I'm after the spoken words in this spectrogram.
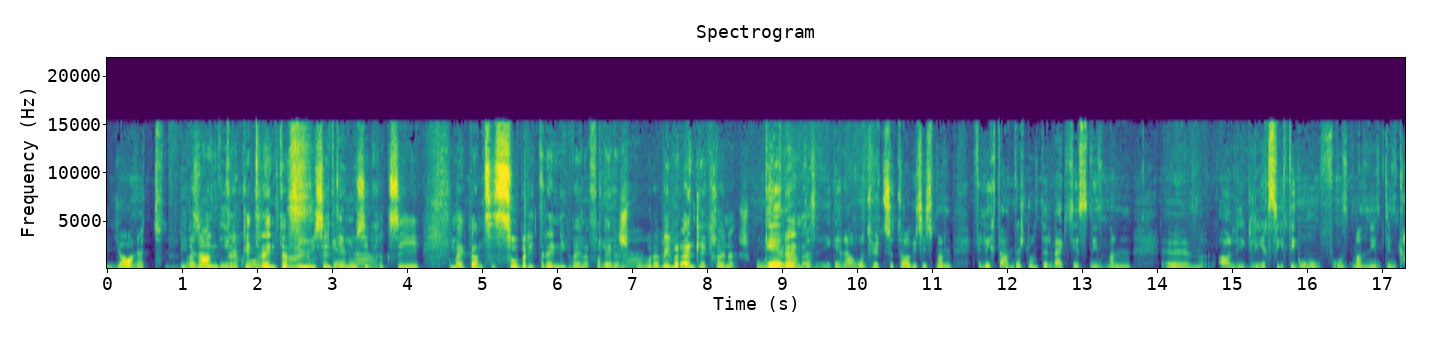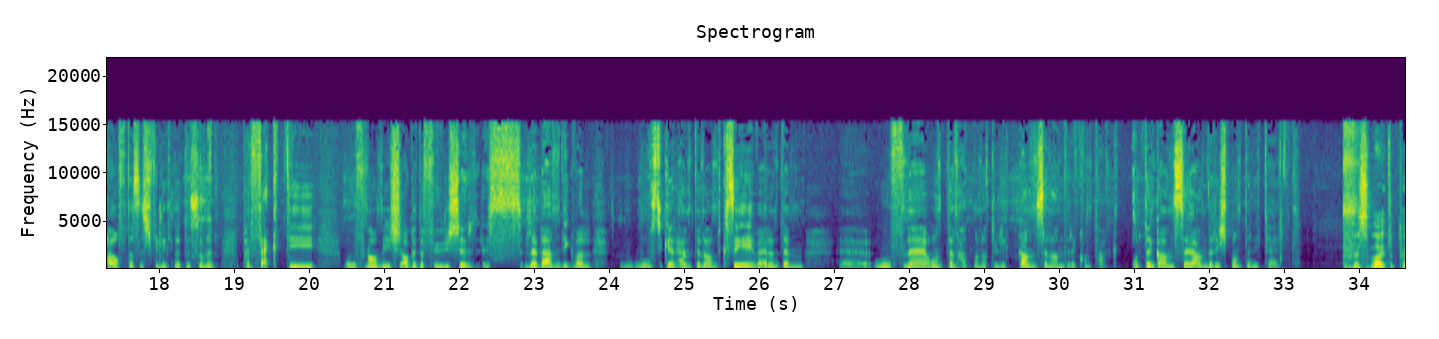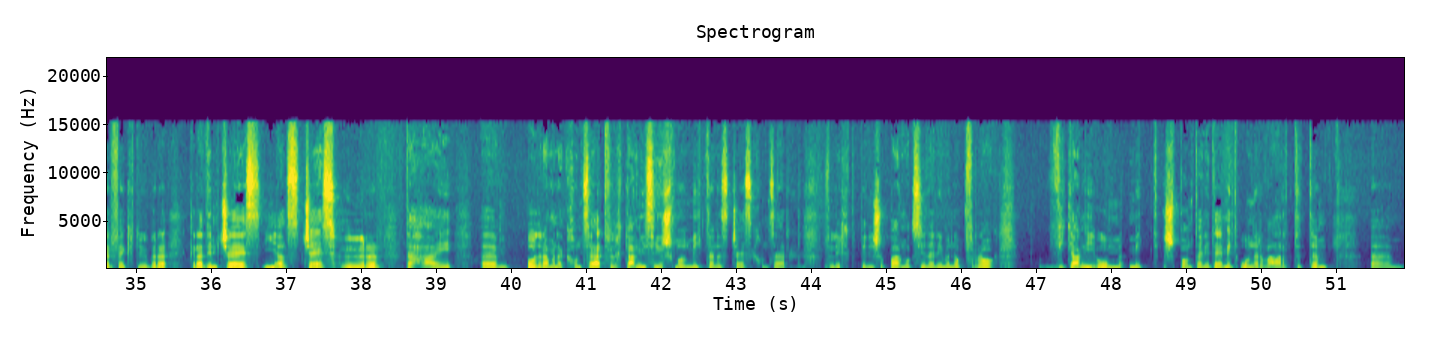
ja nicht Also beieinander in der reinkommt. getrennten Räumen sind die Genau. Musiker gewesen, und man hat ganz eine saubere Trennung von diesen Genau. Spuren, weil wir endlich können Spuren Genau, trennen. das, genau. Und heutzutage ist man vielleicht anders unterwegs. Jetzt nimmt man ähm, alle gleichzeitig auf und man nimmt in Kauf, dass es vielleicht nicht so eine perfekte Aufnahme ist, aber dafür ist es, es lebendig, weil Musiker haben einander gesehen während dem äh, Aufnehmen und dann hat man natürlich ganz einen anderen Kontakt und eine ganz andere Spontanität. Das leitet perfekt über. Gerade im Jazz, ich als Jazzhörer daheim ähm, oder an einem Konzert, vielleicht gehe ich das erste Mal mit an ein Jazzkonzert, vielleicht bin ich schon ein paar Mal gesehen, dann immer noch die Frage, wie gehe ich um mit Spontanität, mit Unerwartetem, ähm,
